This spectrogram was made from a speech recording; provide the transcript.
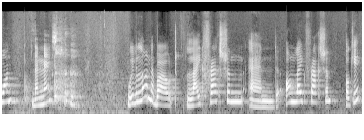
One the next. We will learn about like fraction and unlike fraction okay?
